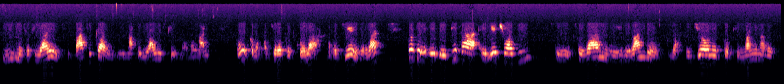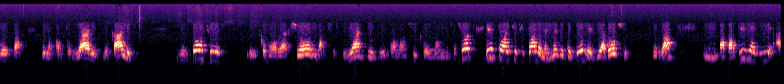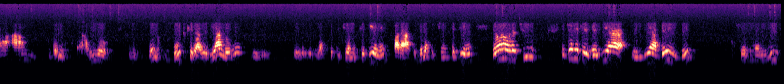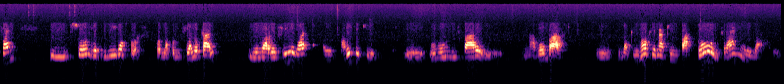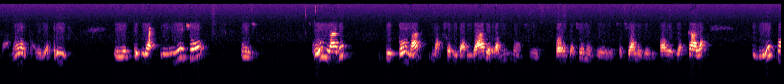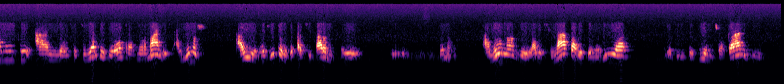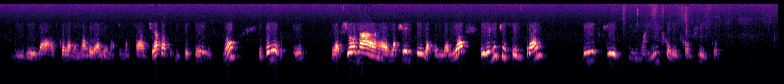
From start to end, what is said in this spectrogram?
y necesidades básicas y materiales que la normal, pues como cualquier otra escuela requiere, ¿verdad? Entonces eh, eh, empieza el hecho allí, eh, se van elevando las tensiones porque no hay una respuesta de las autoridades locales y entonces como reacción las estudiantes entran a un ciclo de movilización. Esto hay que situarlo en el mes de septiembre, el día 12, ¿verdad? Y a partir de allí ha, habido búsqueda de diálogo, que tienen, para atender las peticiones que tienen, pero no lo reciben. Entonces el, día, el día 20 se movilizan y son reprimidas por, por la policía local y en la refriega eh, parece que eh, hubo un disparo de una bomba eh, lacrimógena que impactó el cráneo de la, de la muerta, de Beatriz. Este, y, y hecho lado, detona la solidaridad de organismos y organizaciones sociales del Estado de Tlaxcala y directamente a los estudiantes de otras normales. Al menos hay el registro de que participaron eh, eh, alumnos de Avecinapa, de Tenería, de Pilipetí en Michoacán y de la Escuela Normal Rural de Matumazán, Chiapas y Tetele, ¿no? Entonces, eh, reacciona la gente, la solidaridad, pero el hecho central es que el manejo del conflicto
